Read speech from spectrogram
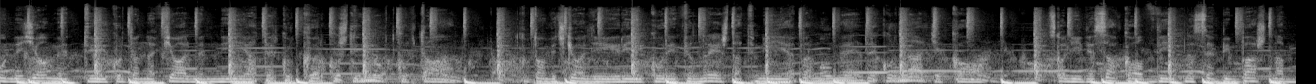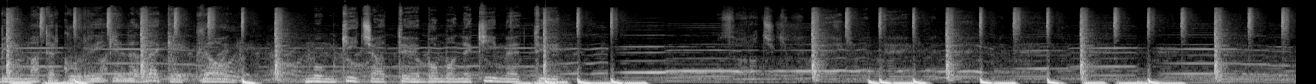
Unë jom me ty, kur don naj fjalë me ni Atëherë kur kërkush nuk të kupton Kupton veç kjo liri, kur i në fillë nresht atë mija Për momente kur në alë që konë S'ko lidhje sa ka dhimt, nëse bim bashkë na bim Atëherë kur ikin edhe ke t'lojnë Mu më ki qaty, bombon e ki me ty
